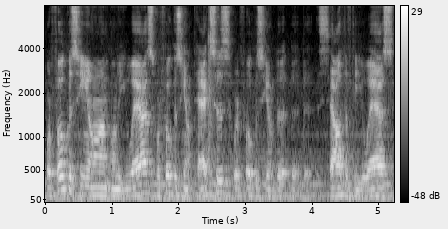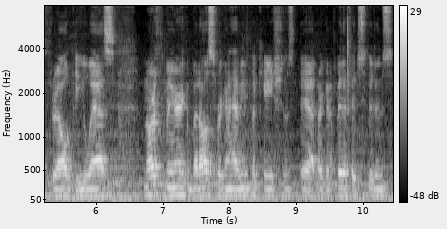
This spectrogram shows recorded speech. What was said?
we're focusing on, on the U.S., we're focusing on Texas, we're focusing on the, the, the south of the U.S., throughout the U.S., North America, but also we're going to have implications that are going to benefit students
